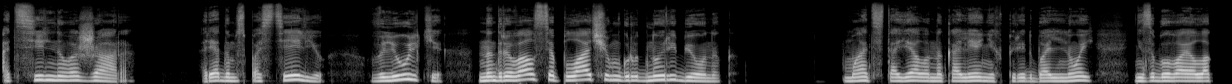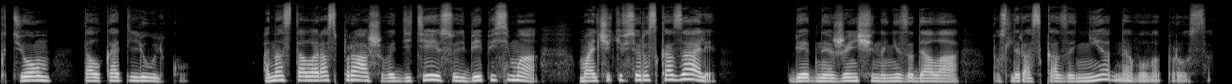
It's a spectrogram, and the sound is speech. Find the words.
от сильного жара. Рядом с постелью, в люльке, надрывался плачем грудной ребенок. Мать стояла на коленях перед больной, не забывая локтем толкать люльку. Она стала расспрашивать детей о судьбе письма. Мальчики все рассказали. Бедная женщина не задала после рассказа ни одного вопроса.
